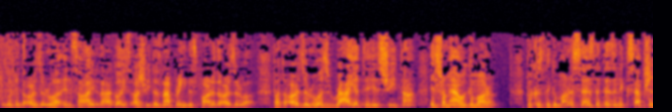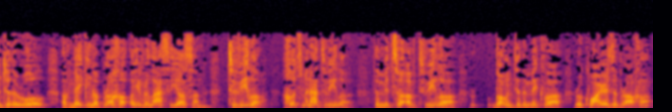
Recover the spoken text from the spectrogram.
you look at the Or Zarua inside, the Hagois Ashri does not bring this part of the Or Zarua, but the Or Zarua's raya to his shita is from our Gemara. Because the Gemara says that there's an exception to the rule of making a bracha over lasiyasan. Tvila, chutzman hatvila. The mitzvah of tvila, going to the mikvah, requires a bracha.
